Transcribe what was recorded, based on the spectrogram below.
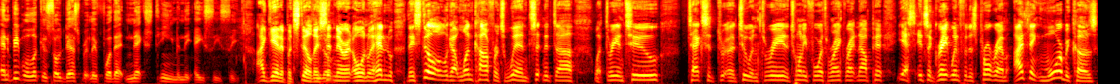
and people are looking so desperately for that next team in the ACC. I get it, but still, they're know- sitting there at oh and ahead. They still only got one conference win, sitting at uh, what three and two. Tech's at th- uh, two and three, the twenty fourth rank right now. Pitt. Yes, it's a great win for this program. I think more because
